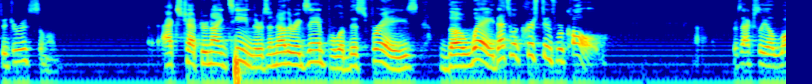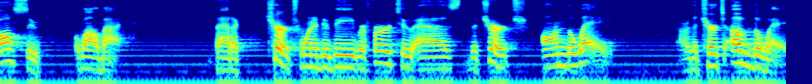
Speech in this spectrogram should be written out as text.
to Jerusalem. Acts chapter 19, there's another example of this phrase, the way. That's what Christians were called. There's actually a lawsuit a while back that a church wanted to be referred to as the church on the way or the church of the way.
